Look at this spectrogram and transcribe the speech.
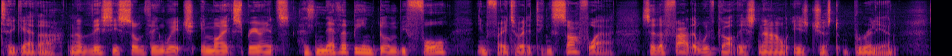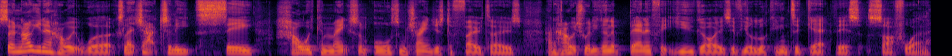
together. Now this is something which in my experience has never been done before in photo editing software. So the fact that we've got this now is just brilliant. So now you know how it works, let's actually see how we can make some awesome changes to photos and how it's really going to benefit you guys if you're looking to get this software.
